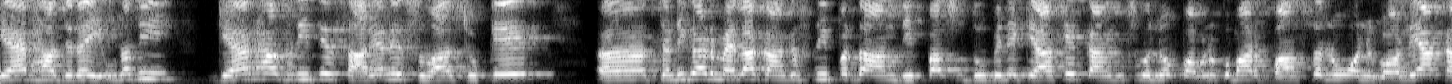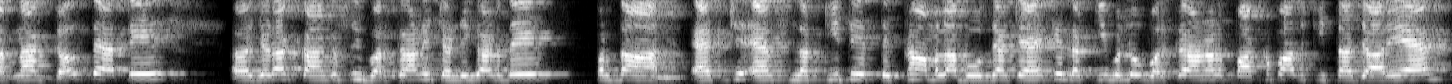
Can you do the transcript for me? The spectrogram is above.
ਗੈਰ ਹਾਜ਼ਰ ਰਹੇ ਉਹਨਾਂ ਦੀ ਗੈਰ ਹਾਜ਼ਰੀ ਤੇ ਸਾਰਿਆਂ ਨੇ ਸਵਾਲ ਚੁੱਕੇ। ਅ, ਚੰਡੀਗੜ੍ਹ ਮਹਿਲਾ ਕਾਂਗਰਸ ਦੀ ਪ੍ਰਧਾਨ ਦੀਪਾ ਸੁਦੂਬੇ ਨੇ ਕਿਹਾ ਕਿ ਕਾਂਗਰਸ ਵੱਲੋਂ ਪਵਨ ਕੁਮਾਰ ਬਾਂਸਲ ਨੂੰ ਅਣਗੌਲਿਆਂ ਕਰਨਾ ਗਲਤ ਹੈ ਤੇ ਜਿਹੜਾ ਕਾਂਗਰਸੀ ਵਰਕਰਾਂ ਨੇ ਚੰਡੀਗੜ੍ਹ ਦੇ ਪ੍ਰਧਾਨ ਐਚ ਐਸ ਲੱਕੀ ਤੇ ਤਿੱਖਾ ਹਮਲਾ ਬੋਲਦਿਆਂ ਕਿਹਾ ਕਿ ਲੱਕੀ ਵੱਲੋਂ ਵਰਕਰਾਂ ਨਾਲ ਪੱਖਪਾਤ ਕੀਤਾ ਜਾ ਰਿਹਾ ਹੈ।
